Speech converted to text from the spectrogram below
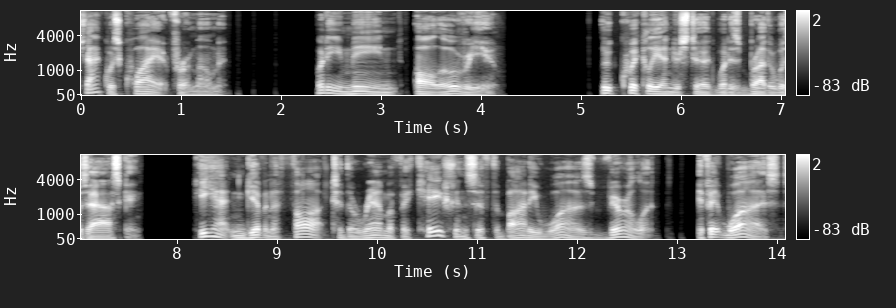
Jack was quiet for a moment. What do you mean, all over you? Luke quickly understood what his brother was asking. He hadn't given a thought to the ramifications if the body was virulent. If it was,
